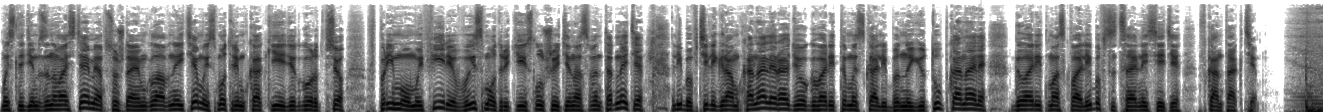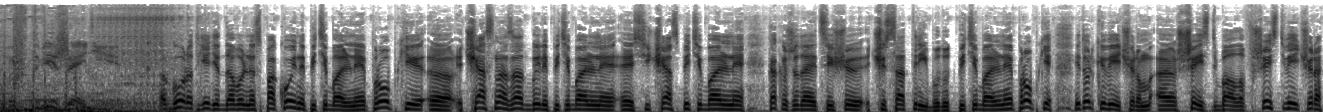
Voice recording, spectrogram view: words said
Мы следим за новостями, обсуждаем главные темы и смотрим, как едет город. Все в прямом эфире. Вы смотрите и слушаете нас в интернете, либо в телеграм-канале «Радио говорит МСК», либо на YouTube-канале «Говорит Москва», либо в социальной сети ВКонтакте. В движении. Город едет довольно спокойно, пятибальные пробки. Э, час назад были пятибальные, э, сейчас пятибальные. Как ожидается, еще часа три будут пятибальные пробки. И только вечером 6 баллов в 6 вечера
